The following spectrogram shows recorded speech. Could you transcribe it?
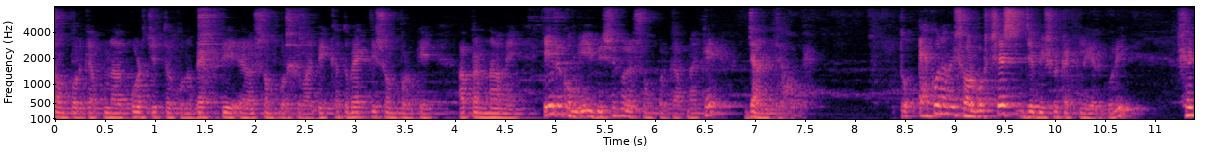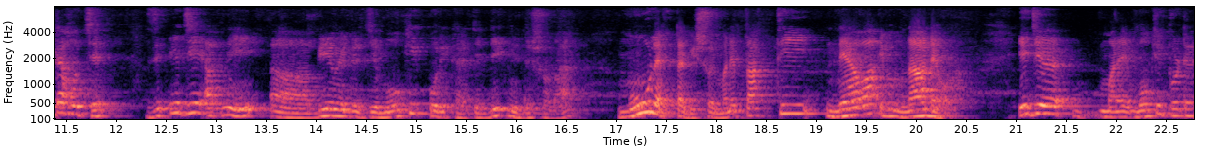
সম্পর্কে আপনার পরিচিত কোনো ব্যক্তি সম্পর্কে বা বিখ্যাত ব্যক্তি সম্পর্কে আপনার নামে এরকম এই বিষয়গুলো সম্পর্কে আপনাকে জানতে হবে। তো এখন আমি সর্বশেষ যে বিষয়টা ক্লিয়ার করি সেটা হচ্ছে যে এই যে আপনি বিএমএড এর যে মৌখিক পরীক্ষার যে দিক নির্দেশনা, মূল একটা বিষয় মানে প্রার্থী নেওয়া এবং না নেওয়া। এই যে মানে মৌখিক পরীক্ষা-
